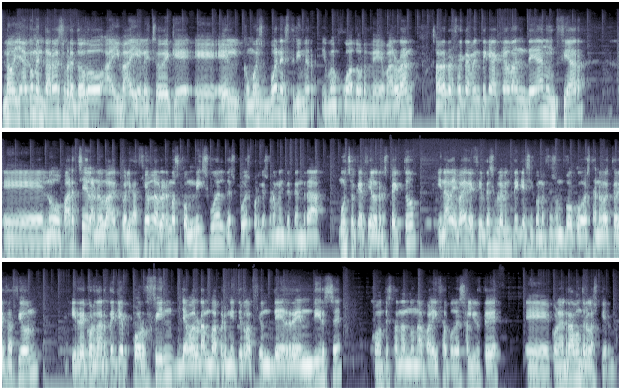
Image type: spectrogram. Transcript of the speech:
No, ya comentarle sobre todo a Ibai el hecho de que eh, él, como es buen streamer y buen jugador de Valorant, sabrá perfectamente que acaban de anunciar eh, el nuevo parche, la nueva actualización. Lo hablaremos con Mixwell después porque seguramente tendrá mucho que decir al respecto. Y nada, Ibai, decirte simplemente que si conoces un poco esta nueva actualización y recordarte que por fin ya Valorant va a permitir la opción de rendirse cuando te están dando una paliza, poder salirte eh, con el rabo entre las piernas.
